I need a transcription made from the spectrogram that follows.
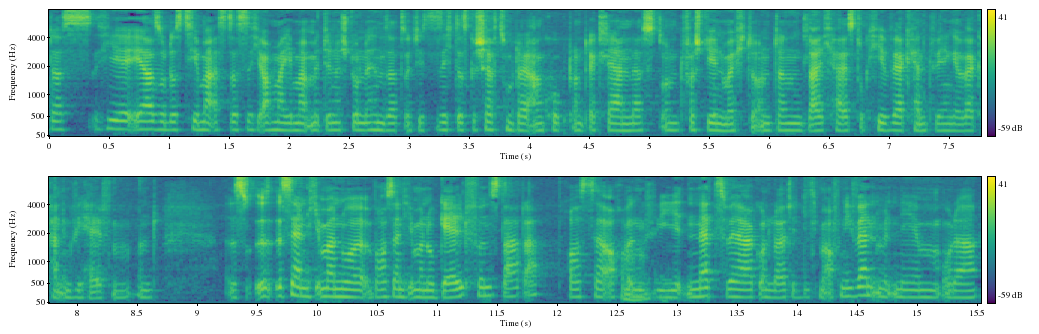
dass hier eher so das Thema ist, dass sich auch mal jemand mit dir eine Stunde hinsetzt und sich das Geschäftsmodell anguckt und erklären lässt und verstehen möchte und dann gleich heißt, okay, wer kennt wenige, wer kann irgendwie helfen und es ist ja nicht immer nur, brauchst ja nicht immer nur Geld für ein Startup, brauchst ja auch mhm. irgendwie ein Netzwerk und Leute, die dich mal auf ein Event mitnehmen oder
